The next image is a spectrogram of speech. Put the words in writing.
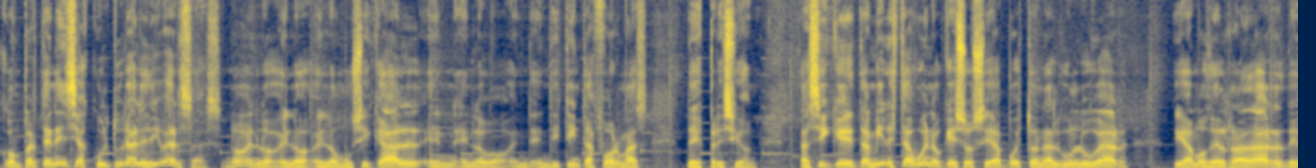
con pertenencias culturales diversas, ¿no? en, lo, lo, en lo musical, en, distintas formas de expresión. Así que también está bueno que eso sea puesto en algún lugar, digamos, del radar de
